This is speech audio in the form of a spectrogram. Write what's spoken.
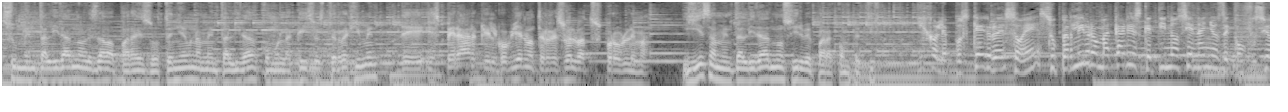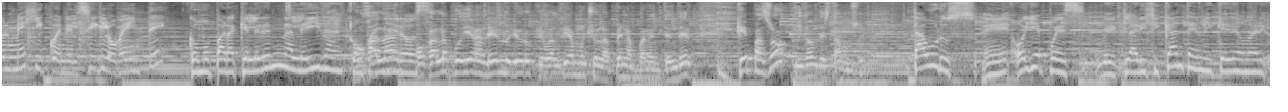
su mentalidad no les daba para eso. Tenían una mentalidad como la que hizo este régimen, de esperar que el gobierno te resuelva tus problemas. Y esa mentalidad no sirve para competir. Híjole, pues qué grueso, ¿eh? Superlibro Macario Esquetino, 100 años de confusión México en el siglo XX. Como para que le den una leída, Ojalá, compañeros. ojalá pudieran leerlo, yo creo que valdría mucho la pena para entender qué pasó y dónde estamos hoy. Taurus, ¿eh? oye, pues eh, clarificante, mi querido Mario.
